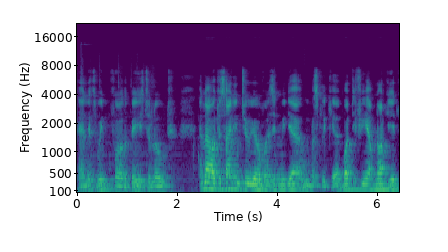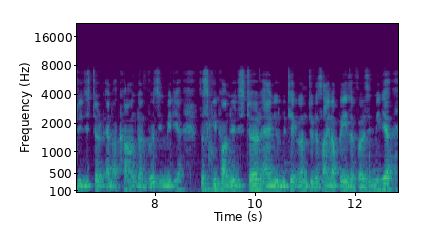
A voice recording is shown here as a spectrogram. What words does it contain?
And let's wait for the page to load. And now to sign into your Virgin Media we must click here. But if you have not yet registered an account on Virgin Media just click on register and you'll be taken to the sign up page of Virgin Media.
